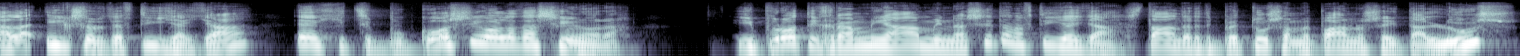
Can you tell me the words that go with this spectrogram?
αλλά ήξερα ότι αυτή η γιαγιά έχει τσιμπουκώσει όλα τα σύνορα. Η πρώτη γραμμή άμυνας ήταν αυτή η γιαγιά. Στάνταρ την πετούσαμε πάνω σε Ιταλούς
